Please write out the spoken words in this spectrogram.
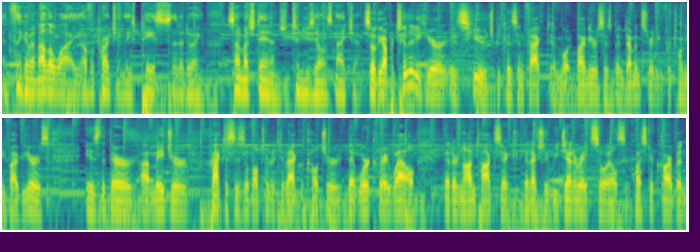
and think of another way of approaching these pests that are doing so much damage to New Zealand's nature. So the opportunity here is huge because, in fact, and what Bioneers has been demonstrating for 25 years, is that there are uh, major practices of alternative agriculture that work very well, that are non-toxic, that actually regenerate soil, sequester carbon,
